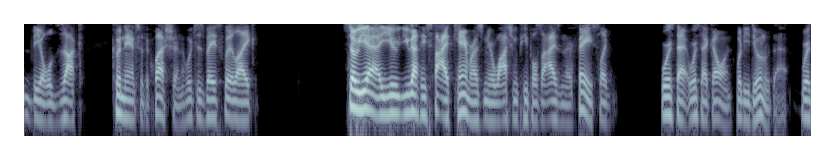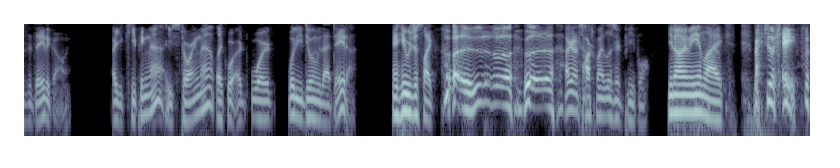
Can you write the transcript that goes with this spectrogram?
the old Zuck couldn't answer the question, which is basically like, so yeah, you you got these five cameras, and you're watching people's eyes and their face. Like, where's that? Where's that going? What are you doing with that? Where's the data going? Are you keeping that? Are you storing that? Like, where where what are you doing with that data? And he was just like, I gotta talk to my lizard people. You know what I mean? Like. back to the cave.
